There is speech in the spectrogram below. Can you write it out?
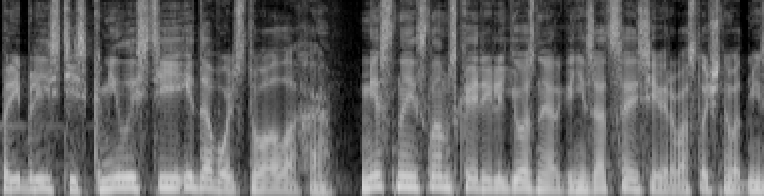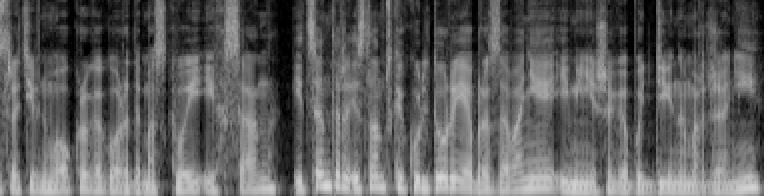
Приблизьтесь к милости и довольству Аллаха. Местная исламская религиозная организация Северо-Восточного административного округа города Москвы «Ихсан» и Центр исламской культуры и образования имени Шагабуддина Марджани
